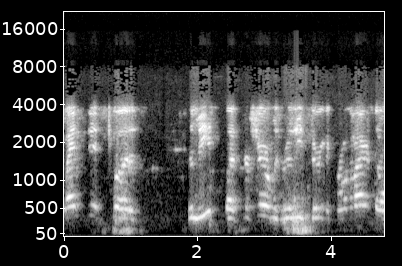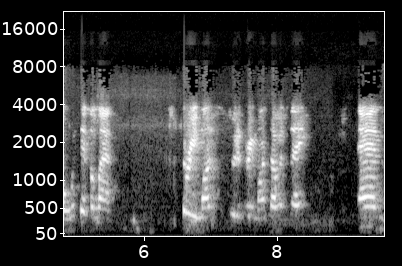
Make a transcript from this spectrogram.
when this was released, but for sure it was released during the coronavirus. So within the last three months, two to three months, I would say. And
